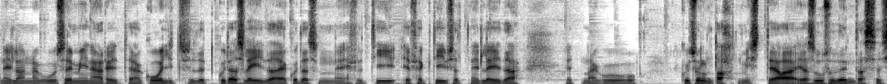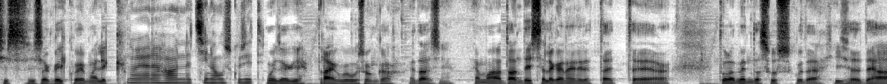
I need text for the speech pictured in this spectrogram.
neil on nagu seminarid ja koolitused, et kuidas leida ja kuidas on efektiiv, efektiivselt neid leida. et nagu kui sul on tahtmist ja, ja sa usud endasse, siis, siis on kõik võimalik. no ja näha on, et sina uskusid. muidugi, praegu usun ka edasi ja ma tahan teistele ka näidata, et äh, tuleb endasse uskuda, ise teha,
